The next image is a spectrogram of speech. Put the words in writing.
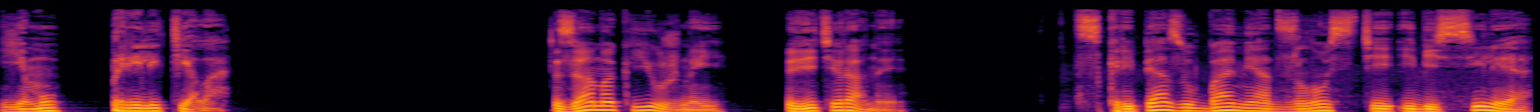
ему прилетело. Замок Южный. Ветераны. Скрипя зубами от злости и бессилия,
